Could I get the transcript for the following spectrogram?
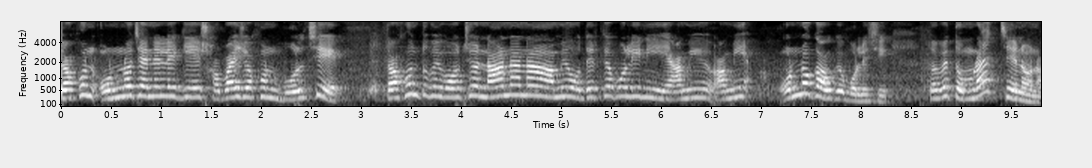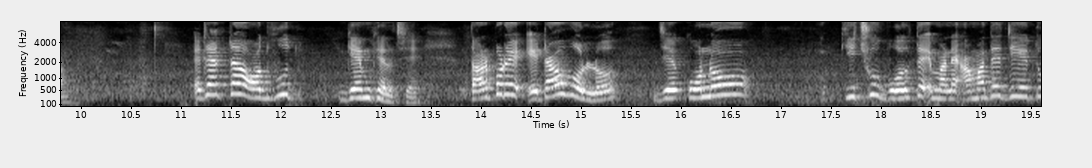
যখন অন্য চ্যানেলে গিয়ে সবাই যখন বলছে, তখন তুমি বলছো, না না না, আমি ওদেরকে বলিনি, আমি আমি অন্য কাউকে বলেছি, তবে তোমরা চেনো না। এটা একটা অদ্ভুত গেম খেলছে। তারপরে এটাও বলল যে কোনো কিছু বলতে মানে আমাদের যেহেতু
